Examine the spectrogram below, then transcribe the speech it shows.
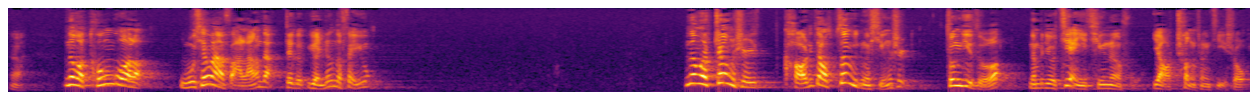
啊，那么通过了五千万法郎的这个远征的费用。那么，正是考虑到这么一种形势，曾纪泽那么就建议清政府要乘胜继收。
